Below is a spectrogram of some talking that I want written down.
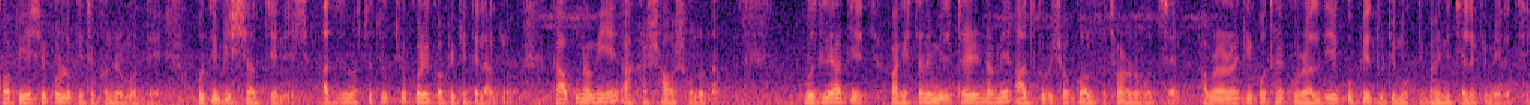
কফি এসে পড়ল কিছুক্ষণের মধ্যে। অতি বিস্বাদ জিনিস। আজিজ মাস্টার চুকচুক করে কফি খেতে লাগল। কাপ নামিয়ে রাখার সাহস হলো না। বুঝলি আজিজ, পাকিস্তানের মিলিটারির নামে আজগুবি সব গল্প ছড়ানো হচ্ছে। আমরা নাকি কোথায় কুড়াল দিয়ে কুপিয়ে দুটি মুক্তিবাহিনীর ছেলেকে মেরেছি।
